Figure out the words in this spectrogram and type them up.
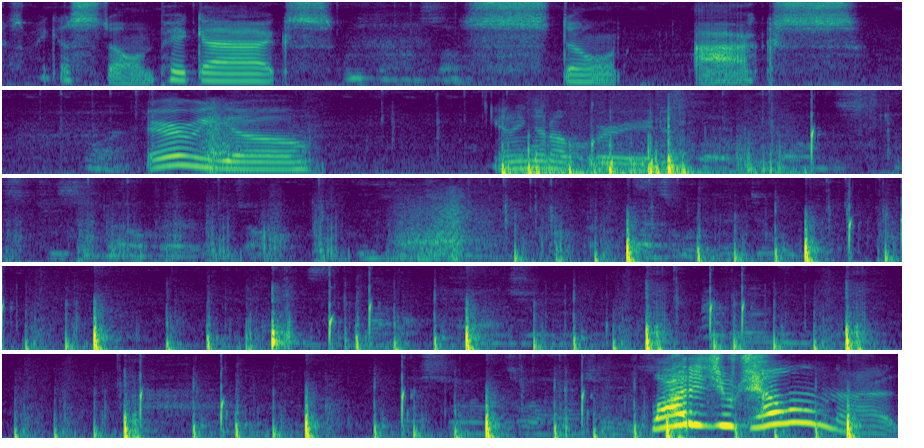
Just make a stone pickaxe. Stone axe. There we go. Getting an upgrade. Why did you tell him that?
